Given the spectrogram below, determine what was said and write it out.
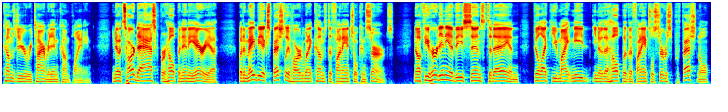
comes to your retirement income planning. You know, it's hard to ask for help in any area, but it may be especially hard when it comes to financial concerns. Now, if you heard any of these sins today and feel like you might need, you know, the help of a financial service professional,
